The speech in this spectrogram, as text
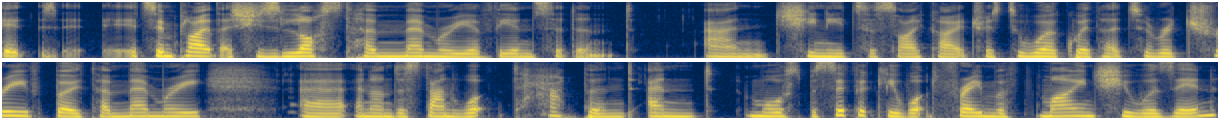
it, it's implied that she's lost her memory of the incident. and she needs a psychiatrist to work with her to retrieve both her memory uh, and understand what happened and more specifically what frame of mind she was in.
